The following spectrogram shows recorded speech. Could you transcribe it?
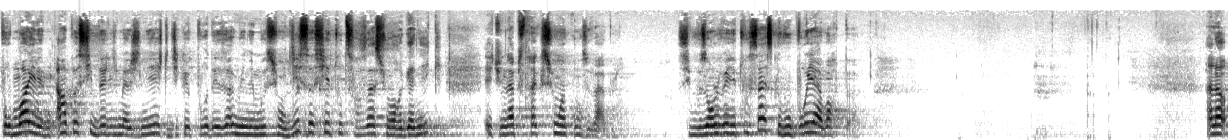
Pour moi, il est impossible de l'imaginer. Je dis que pour des hommes, une émotion dissociée de toute sensation organique est une abstraction inconcevable. Si vous enlevez tout ça, est-ce que vous pourriez avoir peur? Alors,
